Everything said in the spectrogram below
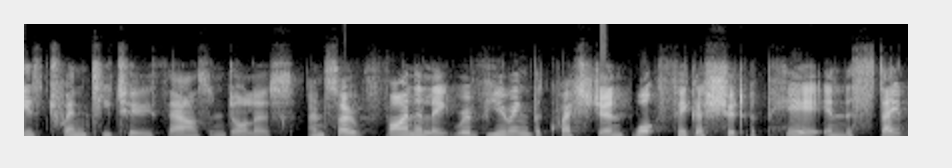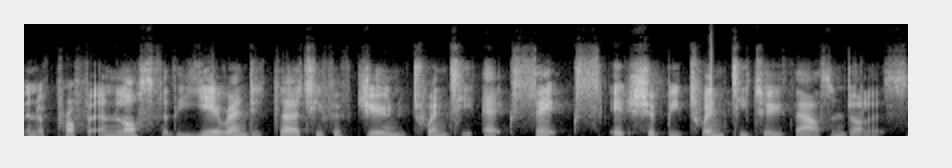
is $22,000. And so finally, reviewing the question, what figure should appear in the statement of profit and loss for the year ended 30th of June 20x6? It should be $22,000.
